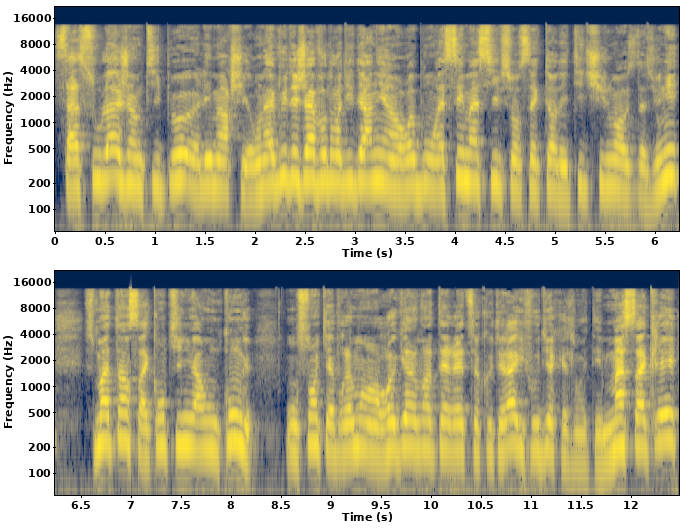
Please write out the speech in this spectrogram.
Ça soulage un petit peu euh, les marchés. On a vu déjà vendredi dernier un rebond assez massif sur le secteur des titres chinois aux États-Unis. Ce matin, ça continue à Hong Kong. On sent qu'il y a vraiment un regain d'intérêt de ce côté-là. Il faut dire qu'elles ont été massacrées,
